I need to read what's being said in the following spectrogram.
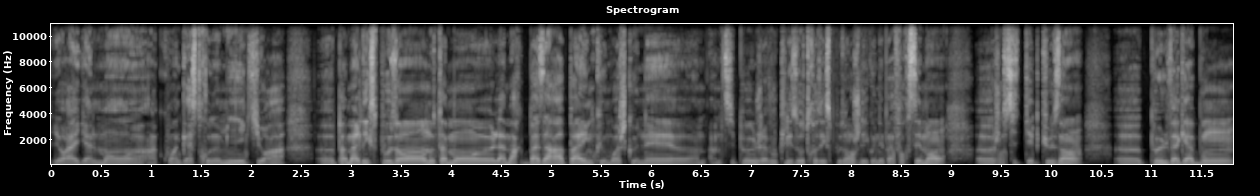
Il y aura également euh, un coin gastronomique, il y aura euh, pas mal d'exposants, notamment euh, la marque Bazar que moi je connais un, petit peu. J'avoue que les autres exposants, je les connais pas forcément. J'en cite quelques-uns. Peul Vagabond,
